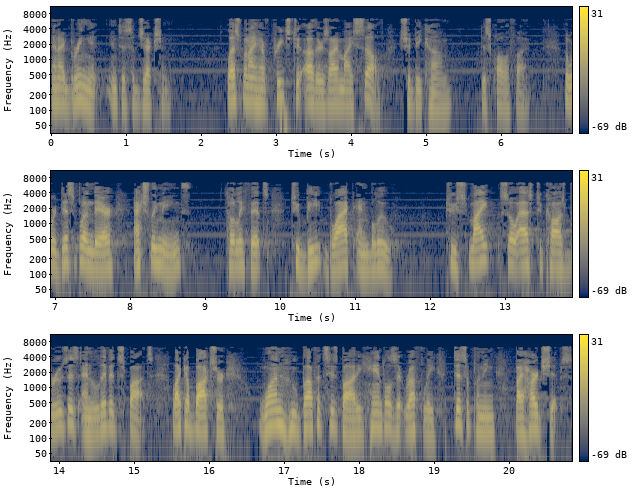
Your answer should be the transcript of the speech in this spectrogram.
and I bring it into subjection, lest when I have preached to others, I myself should become disqualified. The word discipline there actually means, totally fits, to beat black and blue, to smite so as to cause bruises and livid spots. Like a boxer, one who buffets his body handles it roughly, disciplining by hardships.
